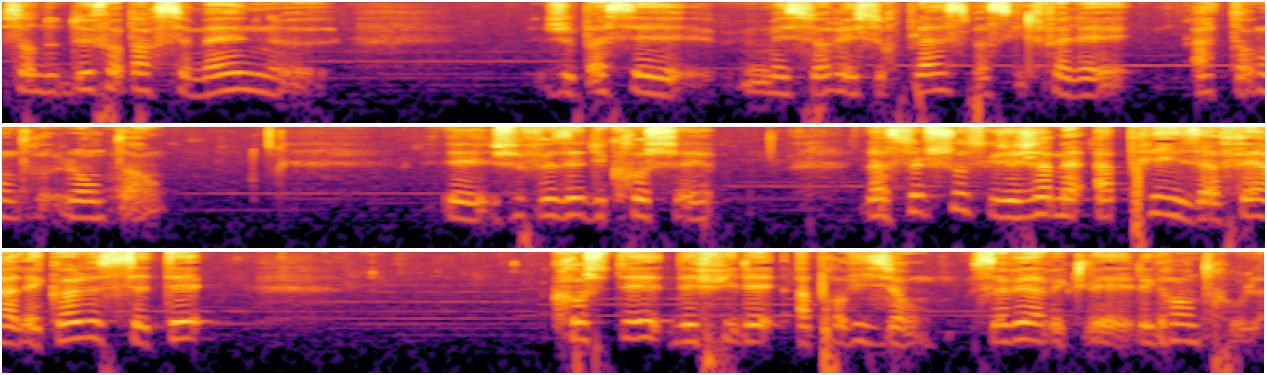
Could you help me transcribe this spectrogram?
sans doute deux fois par semaine, euh, je passais mes soirées sur place parce qu'il fallait attendre longtemps. Et je faisais du crochet. La seule chose que j'ai jamais apprise à faire à l'école, c'était crocheter des filets à provision. Vous savez, avec les, les grands trous là.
